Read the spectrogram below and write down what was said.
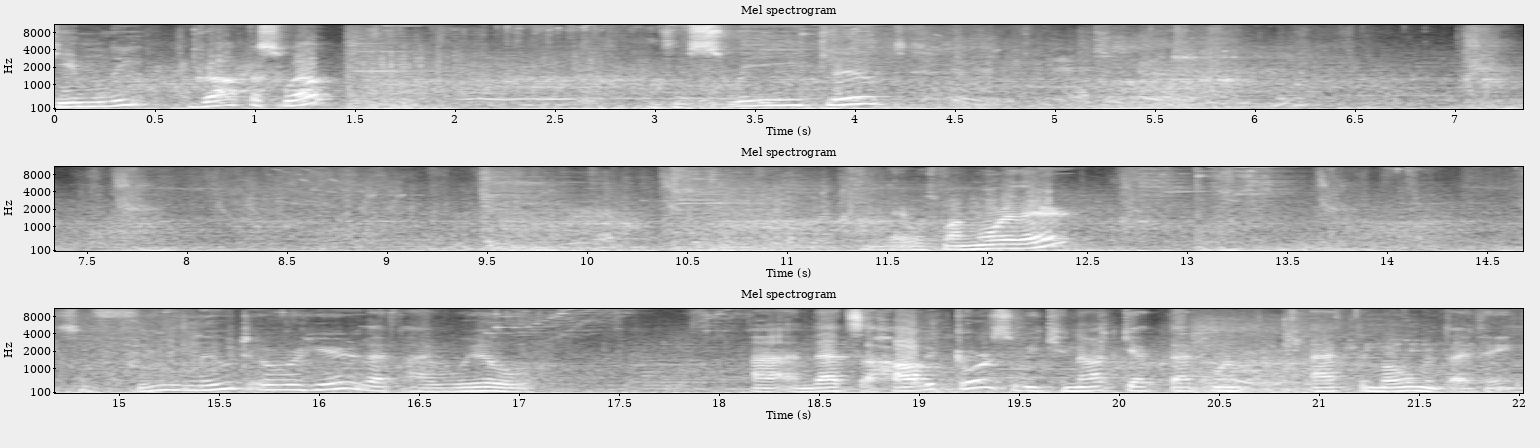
Gimli drop as well. And some sweet loot. One more there. Some free loot over here that I will uh, and that's a Hobbit door, so we cannot get that one at the moment, I think.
